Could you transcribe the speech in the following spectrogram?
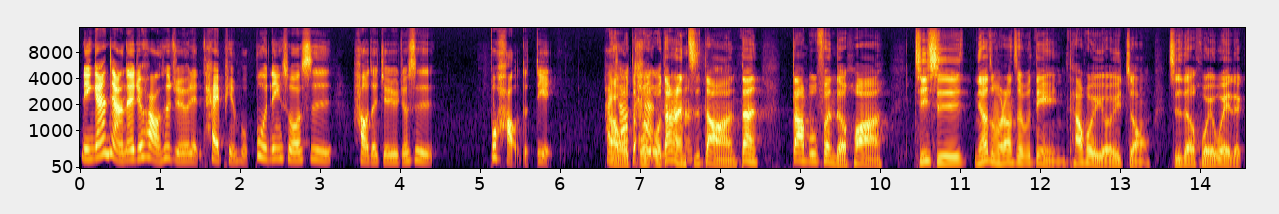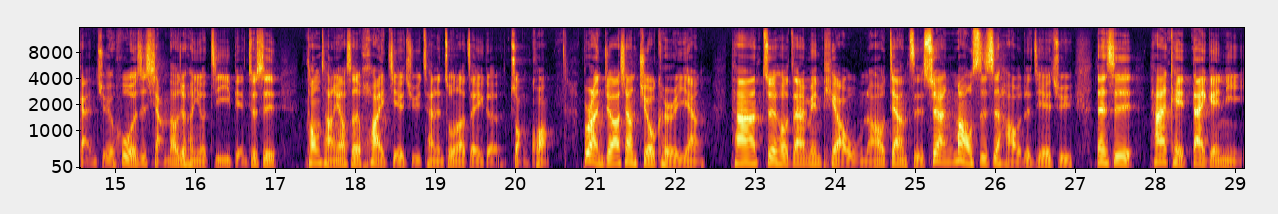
你刚刚讲的那句话，我是觉得有点太偏颇，不一定说是好的结局就是不好的电影。啊，我我我当然知道啊，但大部分的话，其实你要怎么让这部电影它会有一种值得回味的感觉，或者是想到就很有记忆点，就是通常要是坏结局才能做到这一个状况，不然你就要像 Joker 一样，他最后在那边跳舞，然后这样子，虽然貌似是好的结局，但是它可以带给你。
